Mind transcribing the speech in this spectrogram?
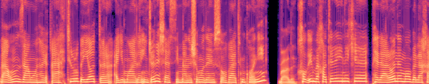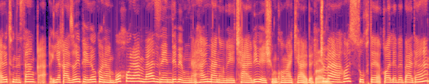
و اون زمان های قحطی رو به یاد دارن. اگه ما الان اینجا نشستیم من و شما داریم صحبت می‌کنیم بله. خب این به خاطر اینه که پدران ما بالاخره تونستن یه غذایی پیدا کنن بخورن و زنده بمونن. همین منابع چربی بهشون کمک کرده. بله. چون به هر حال سوخت غالب بدن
